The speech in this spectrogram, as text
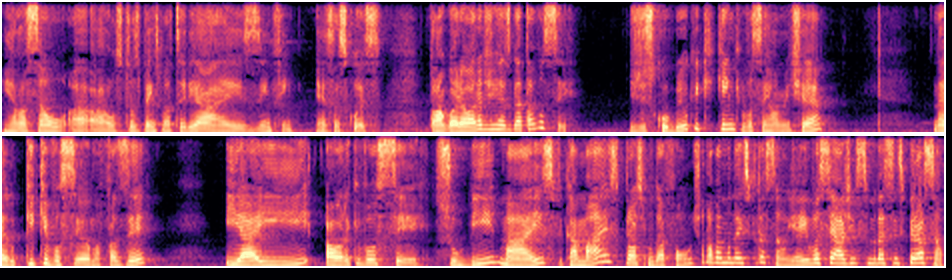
em relação a, aos teus bens materiais, enfim, essas coisas. Então agora é hora de resgatar você, de descobrir o que, quem que você realmente é, né? Do que que você ama fazer e aí, a hora que você subir mais, ficar mais próximo da fonte, ela vai mandar inspiração. E aí você age em cima dessa inspiração.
